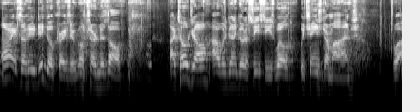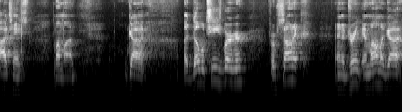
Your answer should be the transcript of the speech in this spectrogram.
Alright, so he did go crazy. We're going to turn this off. I told y'all I was going to go to CiCi's. Well, we changed our minds. Well, I changed my mind. Got a double cheeseburger from Sonic and a drink, and Mama got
